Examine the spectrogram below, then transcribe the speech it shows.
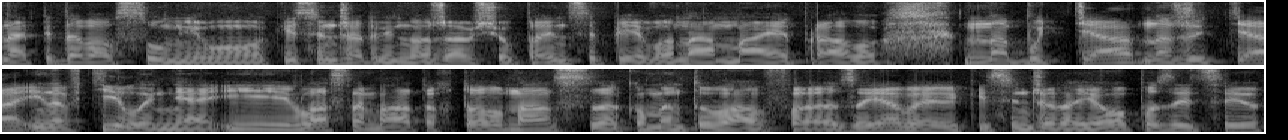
не піддавав сумніву. Кісінджер він вважав, що в принципі вона має право на буття, на життя і на втілення. І власне багато хто у нас коментував е, заяви Кісінджера, його позицію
